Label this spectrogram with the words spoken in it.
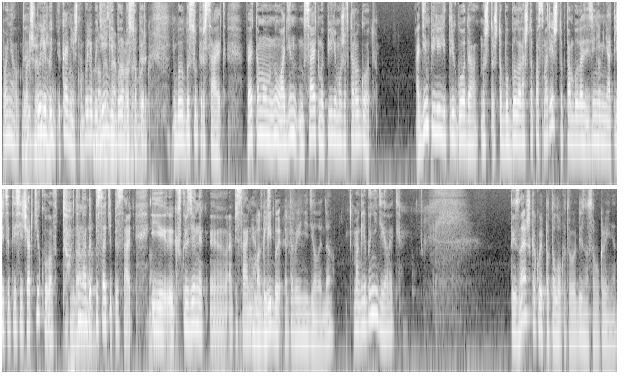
Понял? То есть были бюджет. бы, конечно, были Я бы деньги, был бы супер, был бы супер сайт. Поэтому, ну, один сайт мы пилим уже второй год. Один пилили три года, ну, что, чтобы было на что посмотреть, чтобы там было, извини это... меня, 30 тысяч артикулов, то да, это надо да. писать и писать. Да. И эксклюзивное э, описание. Могли бы этого и не делать, да? Могли бы не делать. Ты знаешь, какой потолок у твоего бизнеса в Украине?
